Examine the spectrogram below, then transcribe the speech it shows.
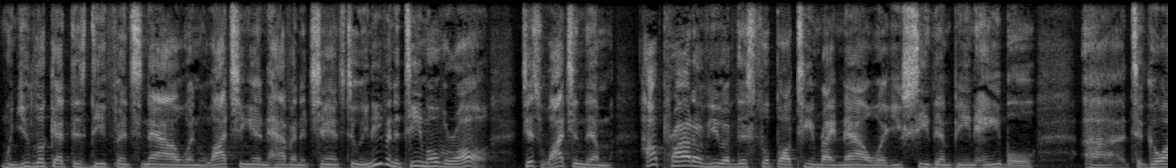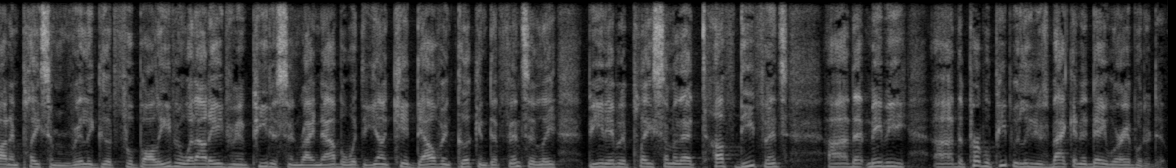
when you look at this defense now, when watching it and having a chance to, and even the team overall, just watching them, how proud of you of this football team right now, where you see them being able uh, to go out and play some really good football, even without Adrian Peterson right now, but with the young kid Dalvin Cook and defensively being able to play some of that tough defense uh, that maybe uh, the Purple People Eaters back in the day were able to do.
